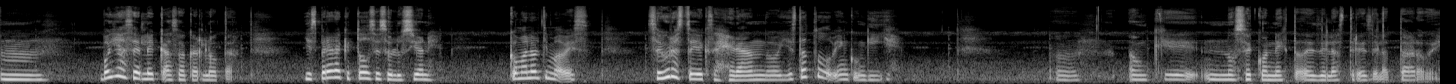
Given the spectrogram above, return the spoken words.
Mm, voy a hacerle caso a Carlota y esperar a que todo se solucione. Como la última vez. Seguro estoy exagerando y está todo bien con Guille. Ah, aunque no se conecta desde las 3 de la tarde.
